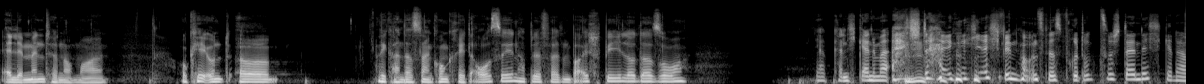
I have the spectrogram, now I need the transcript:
Elemente nochmal. Okay, und äh, wie kann das dann konkret aussehen? Habt ihr vielleicht ein Beispiel oder so? Ja, kann ich gerne mal einsteigen hier. Ich bin bei uns fürs Produkt zuständig, genau.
